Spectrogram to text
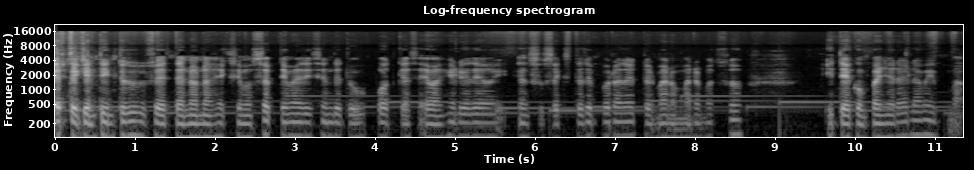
Este quien te introduce esta nonagésima séptima edición de tu podcast Evangelio de hoy en su sexta temporada, tu hermano Maramaxo y te acompañará en la misma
